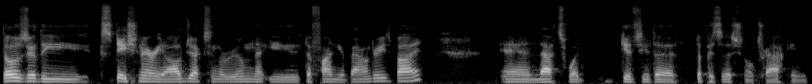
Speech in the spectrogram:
those are the stationary objects in the room that you define your boundaries by and that's what gives you the the positional tracking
